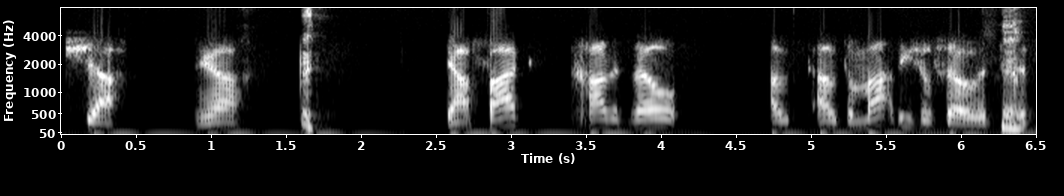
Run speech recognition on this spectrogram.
Tja, ja. ja, vaak gaat het wel au- automatisch of zo. Het, Ja. het,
